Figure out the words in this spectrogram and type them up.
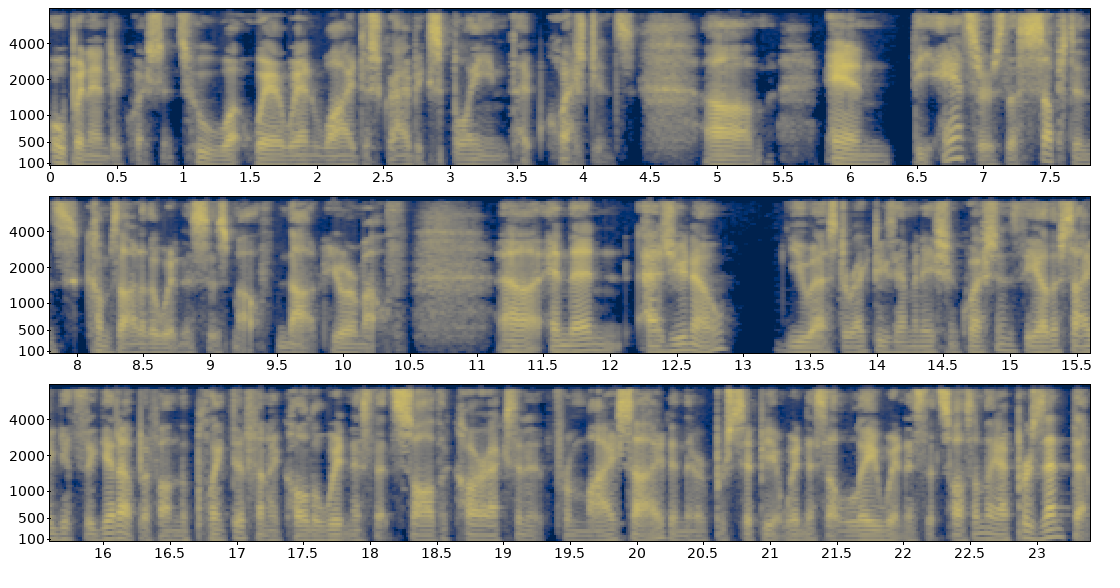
open ended questions who, what, where, when, why, describe, explain type questions. Um, and the answers, the substance comes out of the witness's mouth, not your mouth. Uh, and then, as you know, you ask direct examination questions, the other side gets to get up. If I'm the plaintiff and I called a witness that saw the car accident from my side and they're a percipient witness, a lay witness that saw something, I present them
